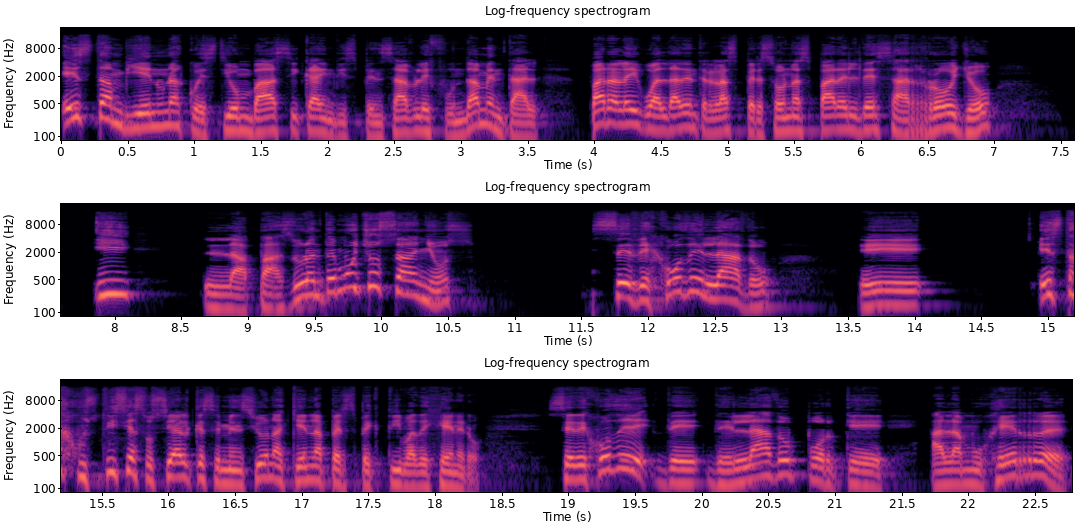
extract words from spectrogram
Es también una cuestión básica, indispensable fundamental para la igualdad entre las personas, para el desarrollo y la paz. Durante muchos años se dejó de lado eh, esta justicia social que se menciona aquí en la perspectiva de género. Se dejó de, de, lado porque a la mujer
